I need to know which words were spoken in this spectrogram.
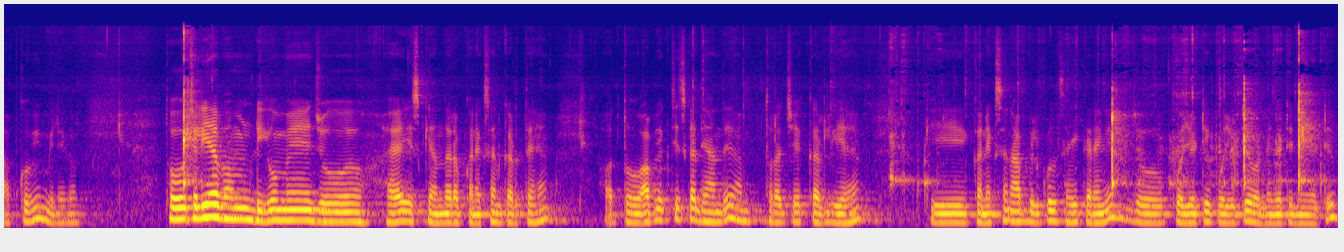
आपको भी मिलेगा। तो चलिए अब हम डीओ में जो है, इसके अंदर अब कनेक्शन करते हैं। और तो आप एक चीज़ का ध्यान दें, हम थोड़ा चेक कर लिए हैं कि कनेक्शन आप बिल्कुल सही करेंगे, जो पॉजिटिव पॉजिटिव और नेगेटिव नेगेटिव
